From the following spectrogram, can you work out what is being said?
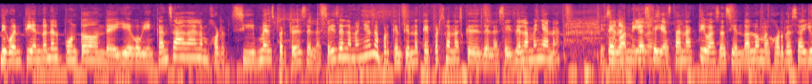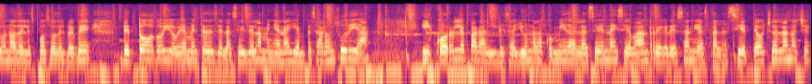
Digo, entiendo en el punto donde llego bien cansada, a lo mejor sí me desperté desde las 6 de la mañana, porque entiendo que hay personas que desde las 6 de la mañana, tengo amigas que ya están activas haciendo a lo mejor desayuno del esposo, del bebé, de todo, y obviamente desde las 6 de la mañana ya empezaron su día, y córrele para el desayuno, la comida, la cena, y se van, regresan, y hasta las 7, 8 de la noche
